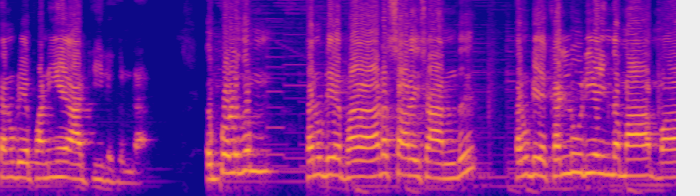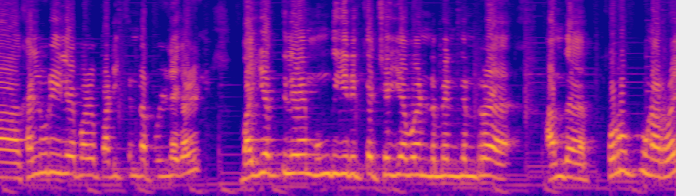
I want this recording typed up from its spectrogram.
தன்னுடைய பணியை ஆற்றியிருக்கின்றார். எப்பொழுதும் தன்னுடைய பாடசாலை சார்ந்து தன்னுடைய கல்லூரியை இந்த மா கல்லூரியிலே படிக்கின்ற பிள்ளைகள் மையத்திலே முந்தி இருக்க செய்ய வேண்டும் என்கின்ற அந்த பொறுப்புணர்வை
